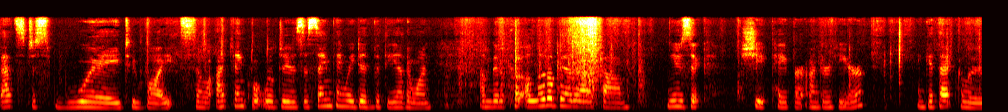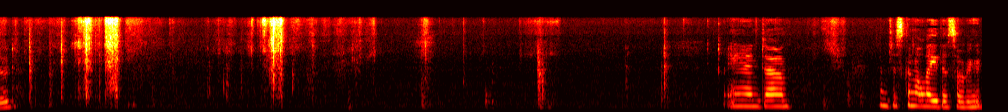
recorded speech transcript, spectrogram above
that's just way too white. So I think what we'll do is the same thing we did with the other one. I'm going to put a little bit of um, music sheet paper under here and get that glued. And um, I'm just going to lay this over here.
